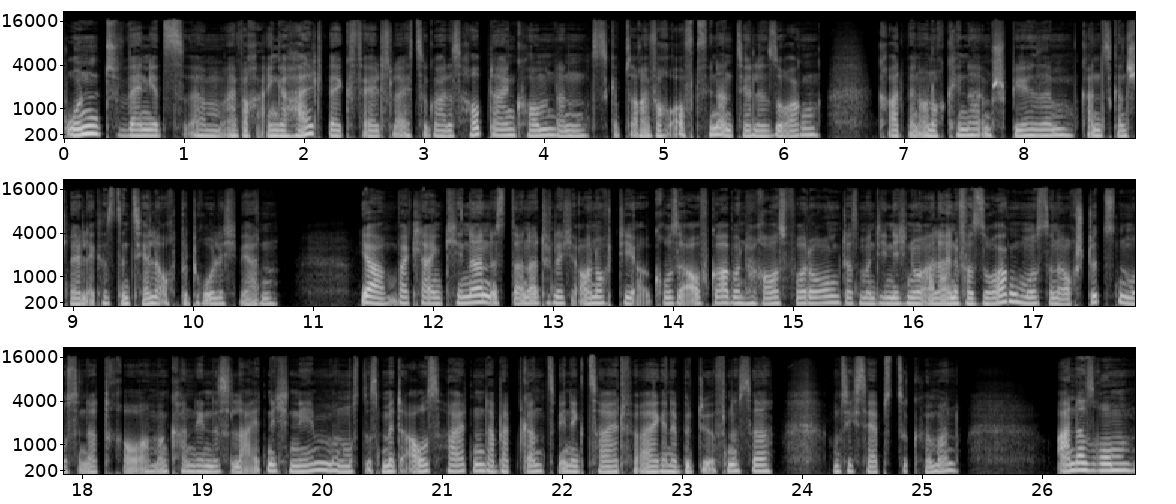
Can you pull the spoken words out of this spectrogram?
Und wenn jetzt ähm, einfach ein Gehalt wegfällt, vielleicht sogar das Haupteinkommen, dann gibt es auch einfach oft finanzielle Sorgen. Gerade wenn auch noch Kinder im Spiel sind, kann es ganz schnell existenziell auch bedrohlich werden. Ja, bei kleinen Kindern ist dann natürlich auch noch die große Aufgabe und Herausforderung, dass man die nicht nur alleine versorgen muss, sondern auch stützen muss in der Trauer. Man kann denen das Leid nicht nehmen, man muss das mit aushalten. Da bleibt ganz wenig Zeit für eigene Bedürfnisse, um sich selbst zu kümmern. Andersrum,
